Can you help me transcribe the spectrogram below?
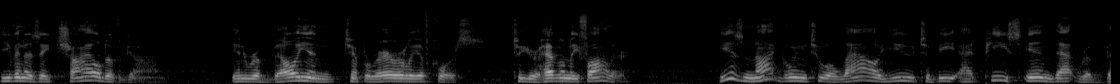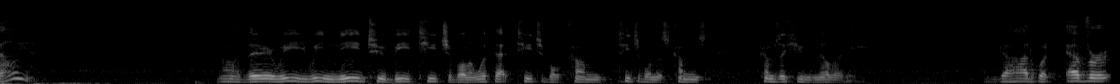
even as a child of God, in rebellion temporarily, of course, to your heavenly Father, He is not going to allow you to be at peace in that rebellion. No, there we, we need to be teachable, and with that teachable comes teachableness comes comes a humility. God, whatever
